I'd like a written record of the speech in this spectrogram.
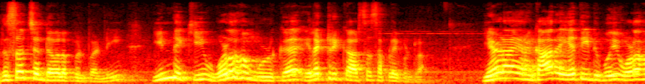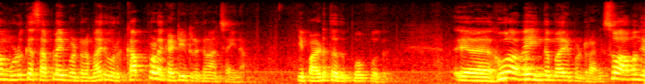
ரிசர்ச் அண்ட் டெவலப்மெண்ட் பண்ணி இன்னைக்கு உலகம் முழுக்க எலக்ட்ரிக் கார்ஸை சப்ளை பண்ணுறான் ஏழாயிரம் காரை ஏற்றிட்டு போய் உலகம் முழுக்க சப்ளை பண்ணுற மாதிரி ஒரு கப்பலை கட்டிகிட்டு இருக்கிறான் சைனா. இப்போ அடுத்தது போகுது ஹுவாவே இந்த மாதிரி பண்ணுறாங்க ஸோ அவங்க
